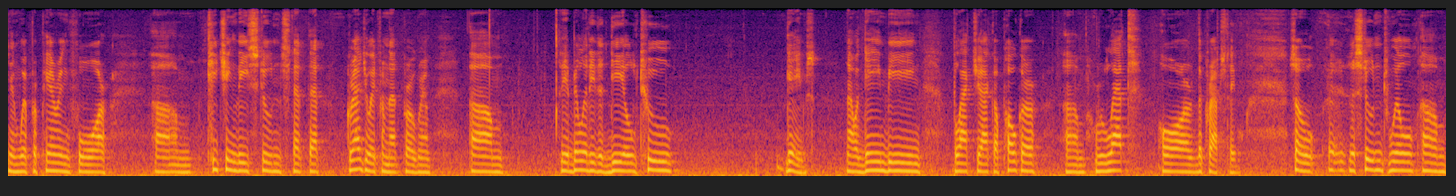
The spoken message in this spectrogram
and we're preparing for um, teaching these students that, that graduate from that program um, the ability to deal two games. Now, a game being blackjack or poker, um, roulette, or the craps table. So uh, the student will um,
